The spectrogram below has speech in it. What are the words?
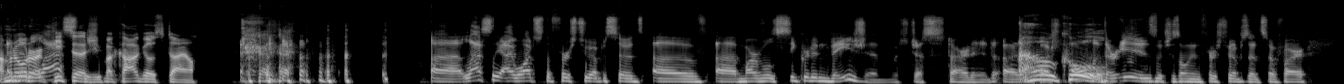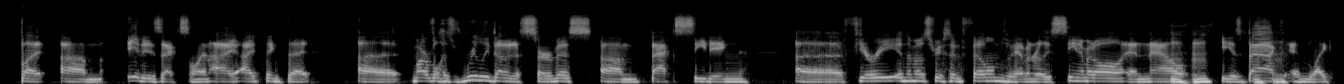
I'm gonna order a pizza lastly- Chicago style. uh, lastly, I watched the first two episodes of uh, Marvel's Secret Invasion, which just started. Uh, Oh, cool. that there is, which is only the first two episodes so far, but um, it is excellent. I, I think that uh, Marvel has really done it a service, um, backseating uh, Fury in the most recent films. We haven't really seen him at all, and now Mhm. he is back. And like,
